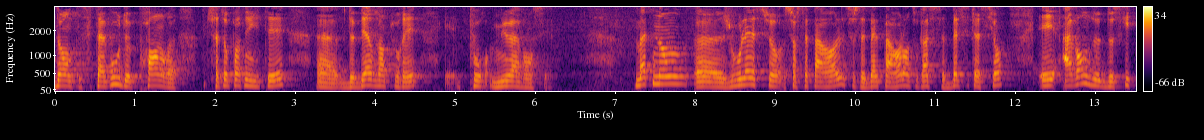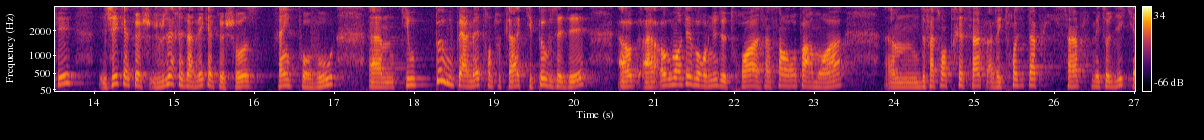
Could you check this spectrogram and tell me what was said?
Donc, c'est à vous de prendre cette opportunité euh, de bien vous entourer pour mieux avancer. Maintenant, euh, je vous laisse sur, ces paroles, sur ces belles paroles, en tout cas sur cette belle citation. Et avant de, se quitter, j'ai quelque, je vous ai réservé quelque chose, rien que pour vous, euh, qui peut vous permettre, en tout cas, qui peut vous aider à, augmenter vos revenus de 3 à 500 euros par mois de façon très simple, avec trois étapes simples, méthodiques.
